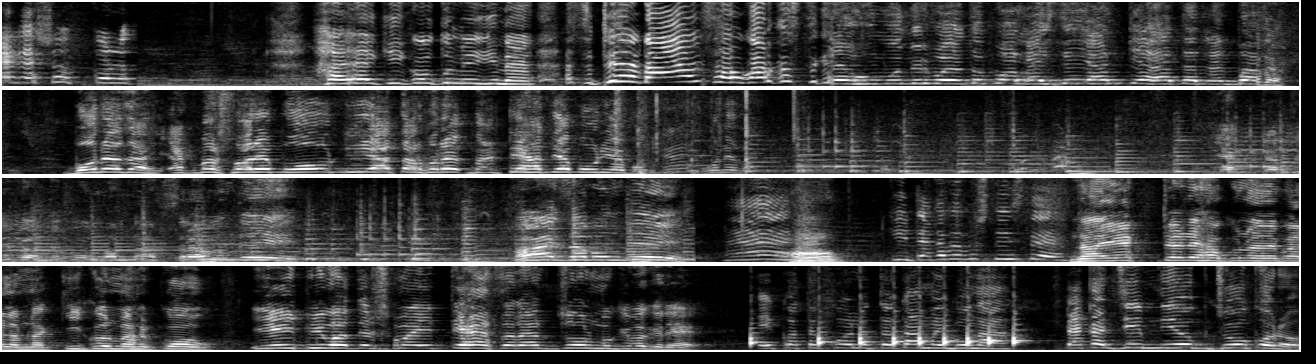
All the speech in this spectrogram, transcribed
টাকা শোধ করো। হায় হায় কি কও তুমি কিনা আচ্ছা টেহাটা আনছাও কার কাছ থেকে? হুমন্দির বলে তো বলাইছে আমি হাতে রাখবা বনে যায় এক মাস পরে বউ নিয়ে তারপরে টেহা দিয়ে বউ নিয়ে বউ বনে যায় একটা বিবাদে বললাম না। শ্রাবন্তী হয় হ্যাঁ কি টাকা ব্যবস্থা দিছে না একটা রেহা কোনারে পাইলাম না কি করব আর কও? এই বিপদের সময় চোর মুখি বাকি এই কথা কইলে তো কামাইবো না। টাকা যেমনি হোক জো করো।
